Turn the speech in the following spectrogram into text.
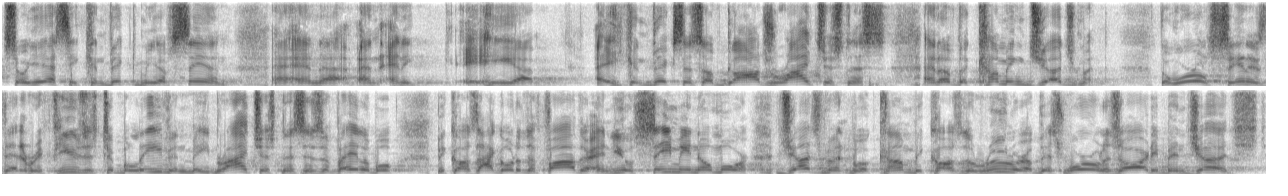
So yes, He convicted me of sin, and and, uh, and, and He He. Uh, he convicts us of God's righteousness and of the coming judgment. The world's sin is that it refuses to believe in me. Righteousness is available because I go to the Father and you'll see me no more. Judgment will come because the ruler of this world has already been judged.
